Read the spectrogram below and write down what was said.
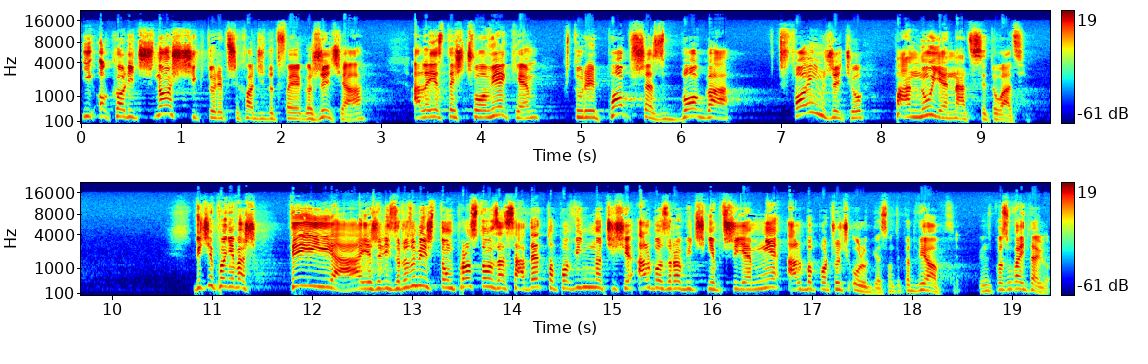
i okoliczności, który przychodzi do Twojego życia, ale jesteś człowiekiem, który poprzez Boga w Twoim życiu panuje nad sytuacją. Wiecie, ponieważ ty i ja, jeżeli zrozumiesz tą prostą zasadę, to powinno ci się albo zrobić nieprzyjemnie, albo poczuć ulgę. Są tylko dwie opcje. Więc posłuchaj tego.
